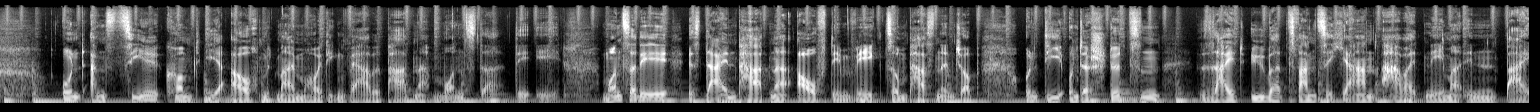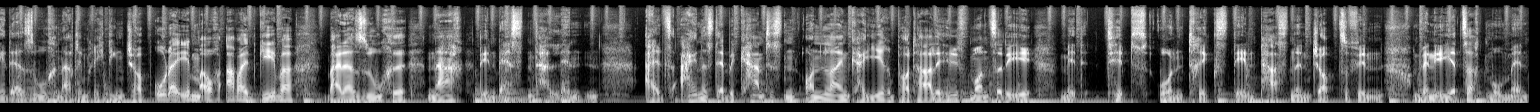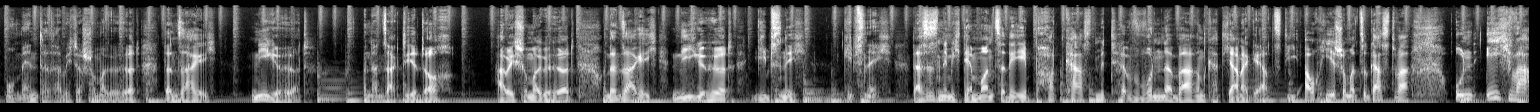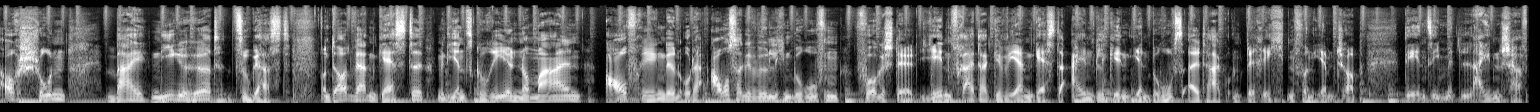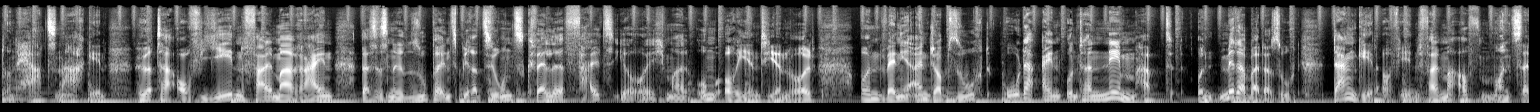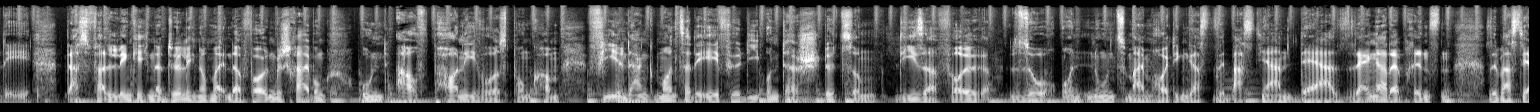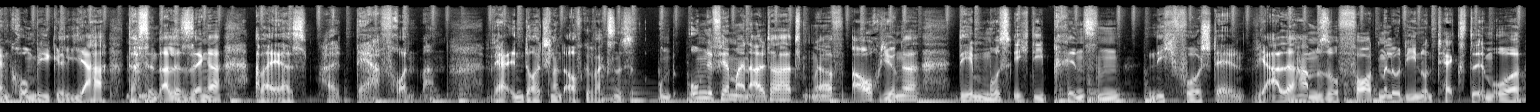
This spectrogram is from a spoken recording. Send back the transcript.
Und ans Ziel kommt ihr auch mit meinem heutigen Werbepartner monster.de. Monster.de ist dein Partner auf dem Weg zum passenden Job und die unterstützen seit über 20 Jahren ArbeitnehmerInnen bei der Suche nach dem richtigen Job oder eben auch Arbeitgeber bei der Suche nach den besten Talenten. Als eines der bekanntesten Online-Karriereportale hilft Monster.de mit Tipps und Tricks, den passenden Job zu finden. Und wenn ihr jetzt sagt, Moment, Moment, das habe ich doch schon mal gehört, dann sage ich, nie gehört. Und dann sagt ihr doch, habe ich schon mal gehört. Und dann sage ich, nie gehört, gibt's nicht, gibt's nicht. Das ist nämlich der Monster.de Podcast mit der wunderbaren Katjana Gerz, die auch hier schon mal zu Gast war. Und ich war auch schon bei Nie gehört zu Gast. Und dort werden Gäste mit ihren skurrilen, normalen, aufregenden oder außergewöhnlichen Berufen vorgestellt. Jeden Freitag gewähren Gäste Einblicke in ihren Berufsalltag und berichten von ihrem Job, den sie mit Leidenschaft und Herz nachgehen. Hört da auf jeden Fall mal rein. Das ist eine super Inspirationsquelle, falls ihr euch mal umorientieren wollt. Und wenn ihr einen Job sucht oder ein Unternehmen habt und Mitarbeiter sucht, dann geht auf jeden Fall mal auf monster.de. Das verlinke ich natürlich nochmal in der Folgenbeschreibung und auf ponywurst.com. Vielen Dank monster.de für die Unterstützung dieser Folge. So, und nun zu meinem heutigen Gast Sebastian, der Sänger der Prinzen. Sebastian Krumbiegel, ja, das sind alle Sänger, aber er ist halt der Frontmann. Wer in Deutschland aufgewachsen ist und ungefähr mein Alter hat, ja, auch jünger, dem muss ich die Prinzen nicht vorstellen. Wir alle haben sofort Melodien und Texte im Ohr.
